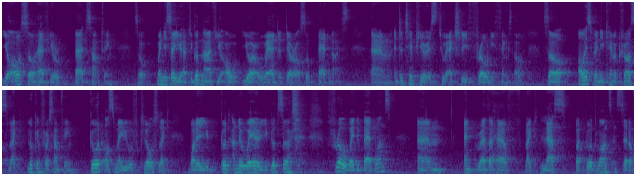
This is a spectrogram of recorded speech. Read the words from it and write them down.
you also have your bad something. So when you say you have the good knife, you are, you are aware that there are also bad knives. Um, and the tip here is to actually throw these things out. So always when you came across like looking for something good, also maybe with clothes, like what are your good underwear, your good socks, throw away the bad ones, um, and rather have like less but good ones instead of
